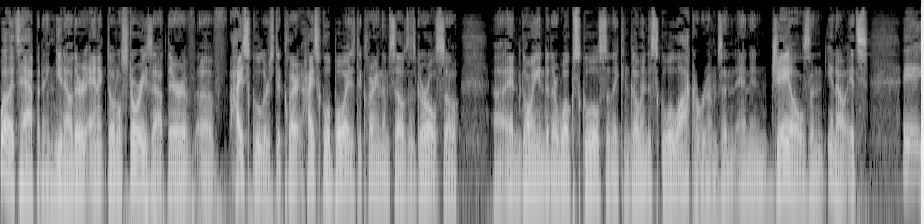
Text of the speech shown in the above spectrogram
well, it's happening. You know, there are anecdotal stories out there of, of high schoolers declare high school boys declaring themselves as girls. So, uh, and going into their woke schools so they can go into school locker rooms and, and in jails. And, you know, it's, eh,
